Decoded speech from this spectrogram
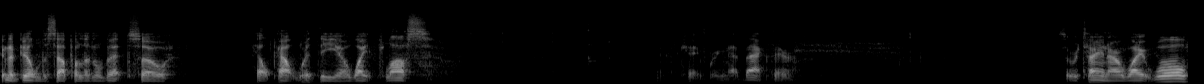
Going to build this up a little bit so help out with the uh, white floss. Okay, bring that back there. So we're tying our white wool.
